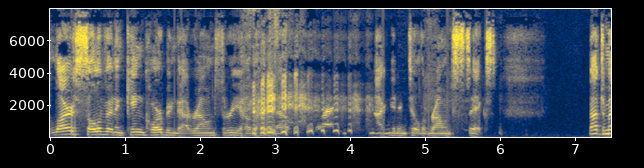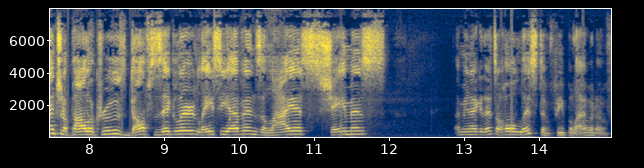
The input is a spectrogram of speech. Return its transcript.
Lars Sullivan and King Corbin got round three, how the hell not get until the round six? Not to mention Apollo Crews, Dolph Ziggler, Lacey Evans, Elias, Sheamus. I mean, I could, that's a whole list of people I would have.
